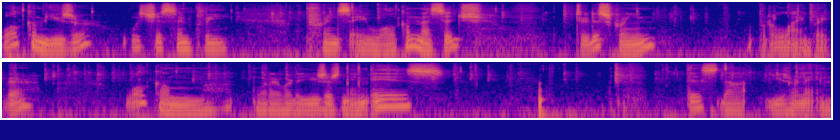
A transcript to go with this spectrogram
welcome user, which just simply prints a welcome message to the screen. Put a line break there. Welcome, whatever the user's name is, this dot username.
